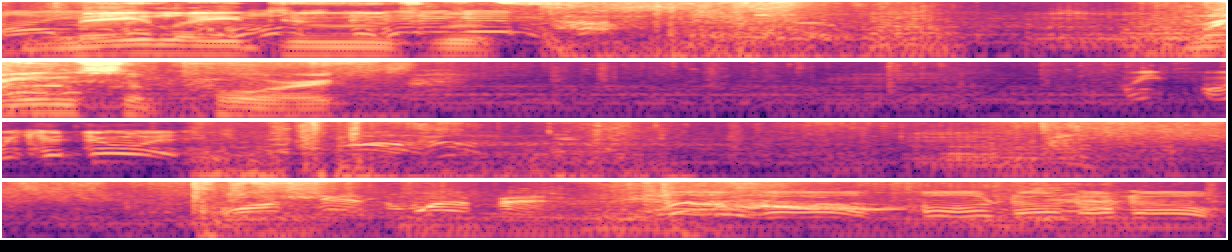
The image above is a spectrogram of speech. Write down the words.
I melee dudes with to range support. We, we can do it. Watch his weapon. Oh no. Oh no no no.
